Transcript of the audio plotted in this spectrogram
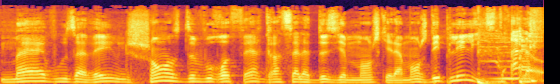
Mais vous avez une chance de vous refaire grâce à la deuxième manche qui est la manche des playlists. Alors,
